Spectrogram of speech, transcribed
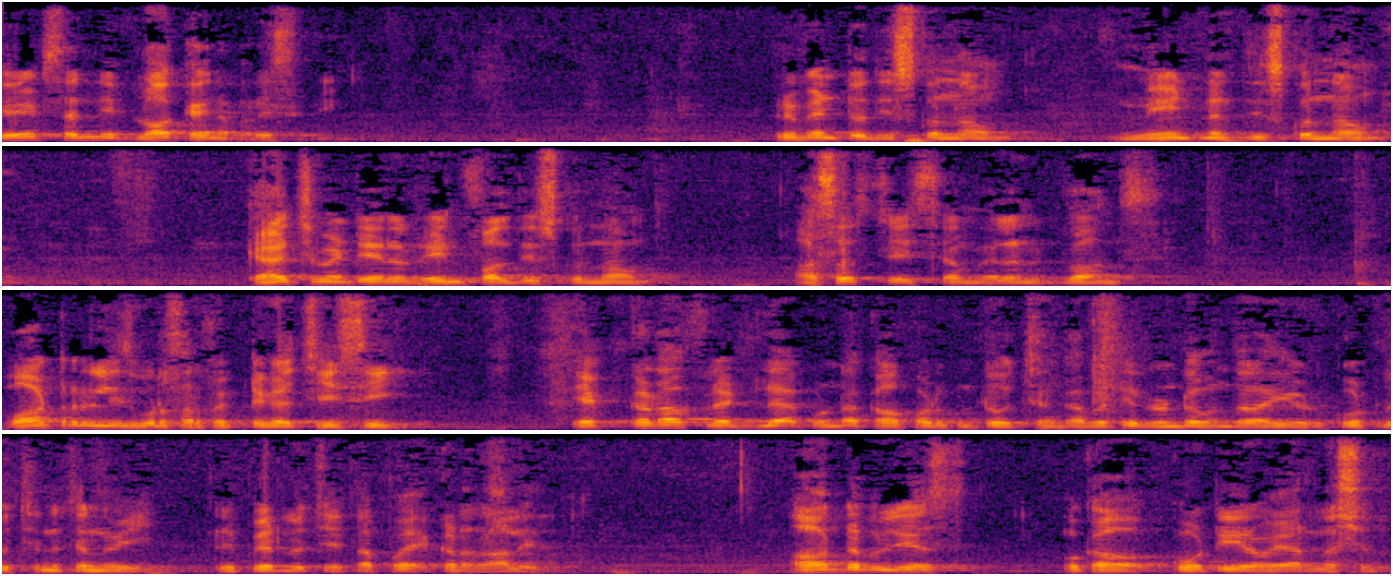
గేట్స్ అన్ని బ్లాక్ అయిన పరిస్థితి. ప్రివెంటివ్ తీసుకున్నాం మెయింటెనెన్స్ తీసుకున్నాం క్యాచ్మెంట్ ఏరియా రెయిన్ఫాల్ తీసుకున్నాం అసెస్ చేసాం well and advance water release కూడా పర్ఫెక్ట్గా చేసి ఎక్కడా ఫ్లడ్ లేకుండా కాపాడుకుంటూ వచ్చాం కాబట్టి రెండు వందల ఏడు కోట్లు చిన్న చిన్నవి రిపేర్లు వచ్చాయి తప్ప ఎక్కడ రాలేదు. ఆర్డబ్ల్యూఎస్ ఒక కోటి ఇరవై ఆరు లక్షలు.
